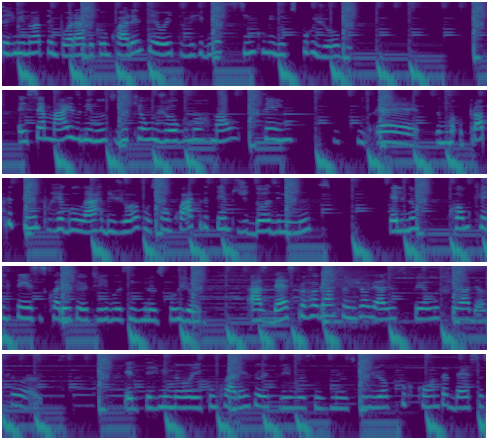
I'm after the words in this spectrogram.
terminou a temporada com 48,5 minutos por jogo. Isso é mais minutos do que um jogo normal tem. É, o próprio tempo regular do jogo são quatro tempos de 12 minutos. Ele não. Como que ele tem esses 48,5 minutos por jogo? As 10 prorrogações jogadas pelo Philadelphia Warriors. Ele terminou aí com 48,5 minutos por jogo por conta dessas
